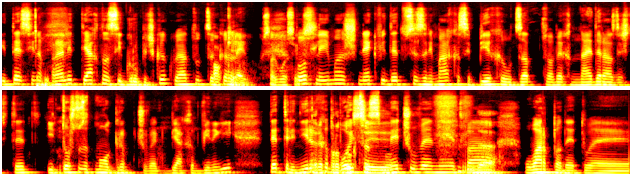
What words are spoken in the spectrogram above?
И те си направили тяхна си групичка, която цъка okay. Лего. съгласих. После имаш някакви, дето се занимаваха, се биеха отзад, това бяха най-дразнещите и точно зад моя гръб човек бяха винаги. Те тренираха бой с мечове, не е това Да. ларпа, дето е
